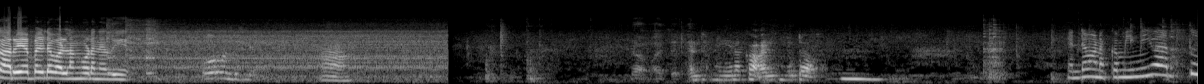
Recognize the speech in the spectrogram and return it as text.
കറിവേപ്പിലയുടെ വെള്ളം കുടഞ്ഞത് ആ. എന്റെ മീനൊക്കെ ആയിരുന്നു കേട്ടോ എന്റെ ഉണക്കമീൻ വറുത്തു.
